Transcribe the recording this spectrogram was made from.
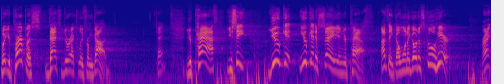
But your purpose, that's directly from God. Okay? Your path, you see, you get you get a say in your path. I think I want to go to school here, right?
